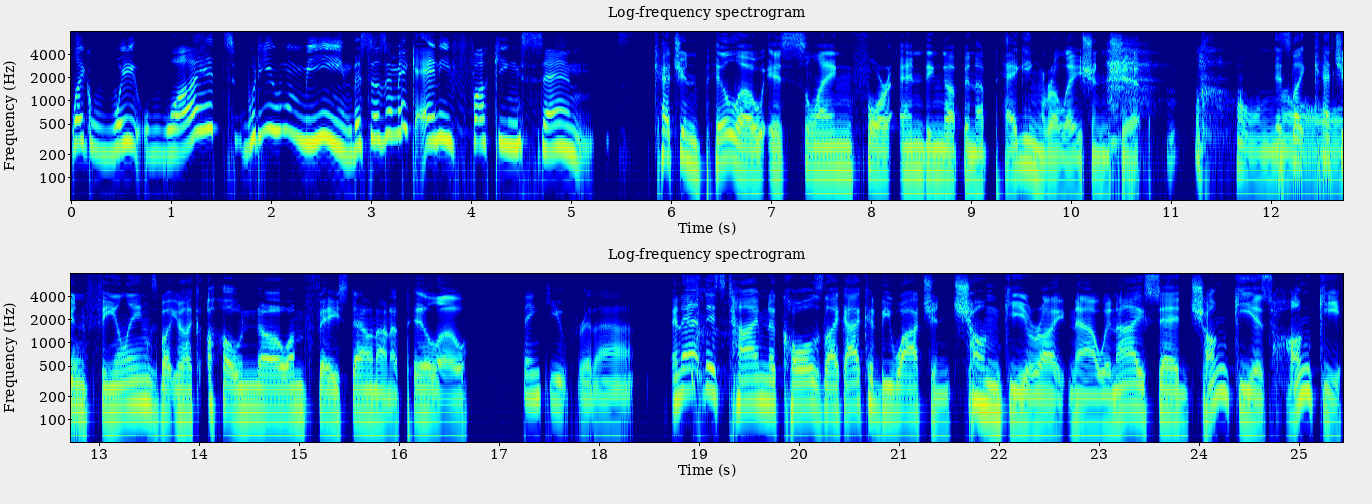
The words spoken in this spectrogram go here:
Like, wait, what? What do you mean? This doesn't make any fucking sense. catching pillow is slang for ending up in a pegging relationship. Oh no. It's like catching feelings, but you're like, oh no, I'm face down on a pillow. Thank you for that. And at this time, Nicole's like, I could be watching Chunky right now. And I said, Chunky is hunky,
